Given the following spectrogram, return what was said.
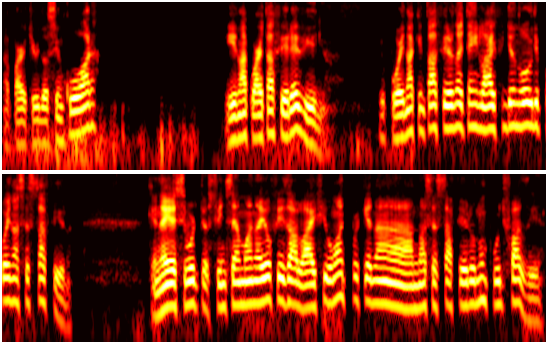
a partir das 5 horas. E na quarta-feira é vídeo. Depois na quinta-feira nós tem live de novo, depois na sexta-feira. Que nem esse fim de semana eu fiz a live ontem, porque na, na sexta-feira eu não pude fazer.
